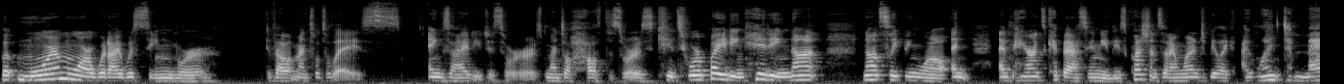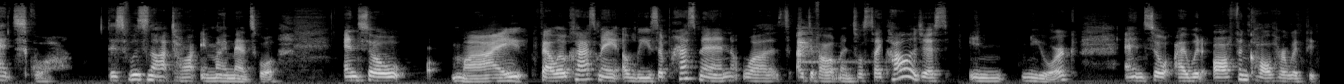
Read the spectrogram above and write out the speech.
But more and more, what I was seeing were developmental delays, anxiety disorders, mental health disorders, kids who are biting, hitting, not not sleeping well, and and parents kept asking me these questions, and I wanted to be like, I went to med school. This was not taught in my med school, and so my fellow classmate, Eliza Pressman, was a developmental psychologist in New York. And so I would often call her with th-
